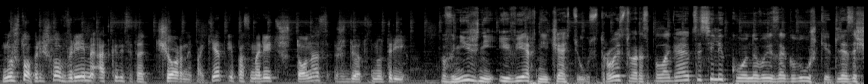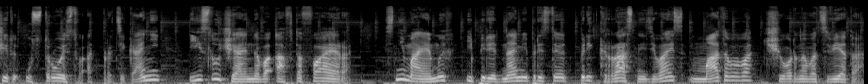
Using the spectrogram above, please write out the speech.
Ну что, пришло время открыть этот черный пакет и посмотреть, что нас ждет внутри. В нижней и верхней части устройства располагаются силиконовые заглушки для защиты устройства устройства от протеканий и случайного автофайера. Снимаем их и перед нами предстает прекрасный девайс матового черного цвета.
